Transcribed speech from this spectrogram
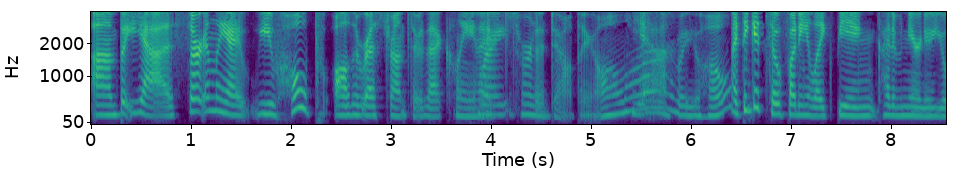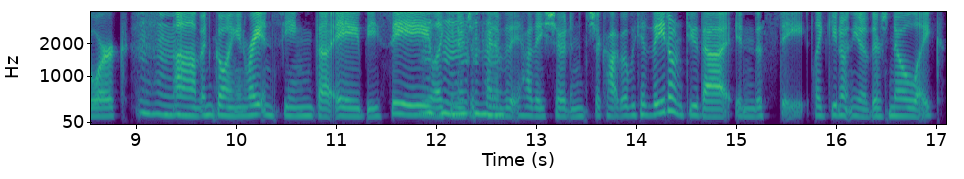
Um, but yeah, certainly, I you hope all the restaurants are that clean. I sort of doubt they all are. Yeah. but you hope. I think it's so funny, like being kind of near New York Mhm. um, and going and right and seeing the AABC, like, you know, Mhm, just kind of how they showed in Chicago because they don't do that in the state. Like, you don't, you know, there's no like,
